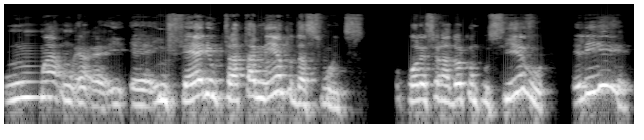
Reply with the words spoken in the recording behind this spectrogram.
uma, um, é, é, é, infere o tratamento das fontes. O colecionador compulsivo, ele,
